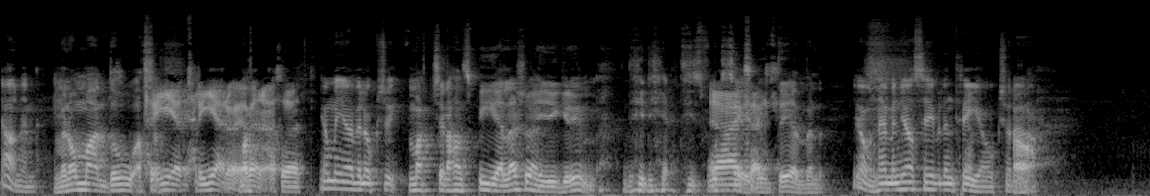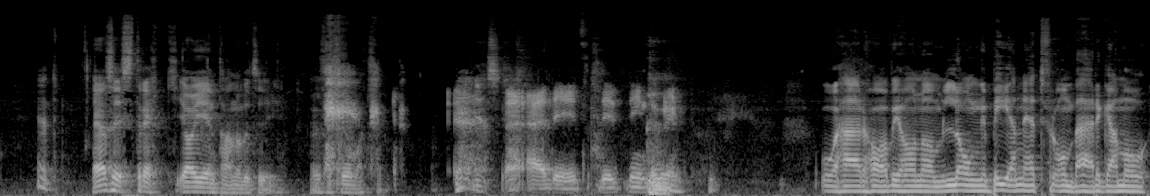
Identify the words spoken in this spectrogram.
Ja, nej, men- Men om man då... Alltså, Tre, tre då, jag vet inte. Alltså, ja, men jag vill också... matcherna han spelar så är han ju grym. Det är, det, det är svårt Ja, att säga exakt. det, men... Ja, nej, men jag säger väl en trea också där. Ja. Ett. Jag säger streck. Jag ger inte han något betyg. Vi får se matchen. Yes. Nej, det, är- det, det är inte orimligt. Och här har vi honom, långbenet från Bergamo.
